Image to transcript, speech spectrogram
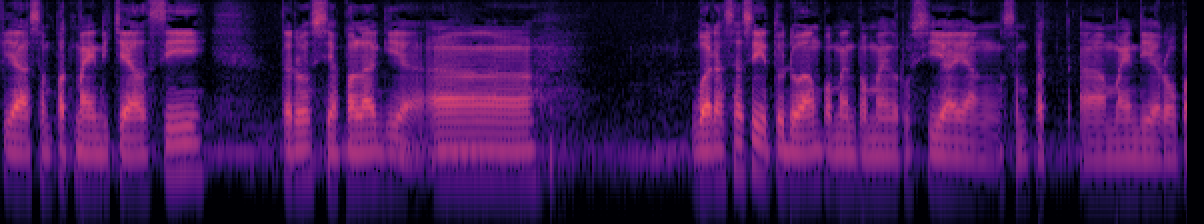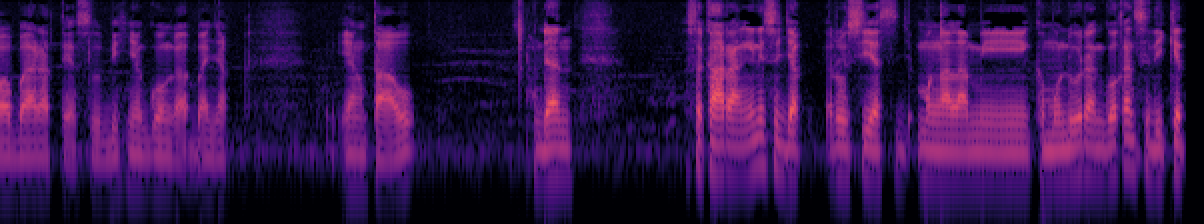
ya sempat main di Chelsea. Terus siapa lagi ya? Uh, gua rasa sih itu doang pemain-pemain Rusia yang sempat uh, main di Eropa Barat ya. Selebihnya gua nggak banyak yang tahu. Dan sekarang ini sejak Rusia mengalami kemunduran gua kan sedikit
